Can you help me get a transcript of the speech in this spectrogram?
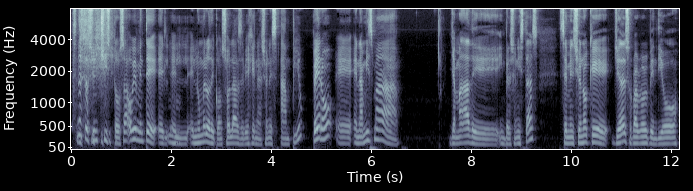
Es una situación chistosa. Obviamente el, número de consolas de vieja generación es amplio, pero eh, en la misma llamada de inversionistas se mencionó que Jedi Survivor vendió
